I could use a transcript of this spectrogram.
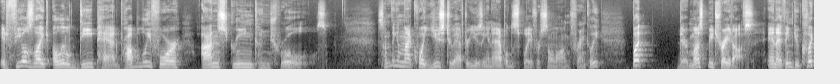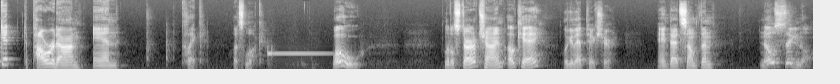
It feels like a little D-pad, probably for on-screen controls. Something I'm not quite used to after using an Apple display for so long, frankly. But there must be trade-offs. And I think you click it to power it on, and click. Let's look. Whoa! Little startup chime. Okay. Look at that picture. Ain't that something? No signal.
